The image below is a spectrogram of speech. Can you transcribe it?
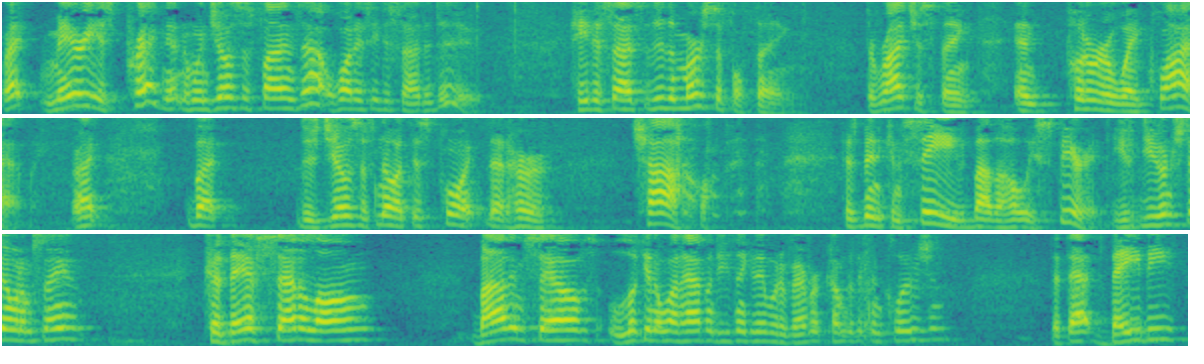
Right? Mary is pregnant, and when Joseph finds out, what does he decide to do? He decides to do the merciful thing, the righteous thing, and put her away quietly, right? But does Joseph know at this point that her child has been conceived by the Holy Spirit? You, you understand what I'm saying? Could they have sat along by themselves looking at what happened? Do you think they would have ever come to the conclusion that that baby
